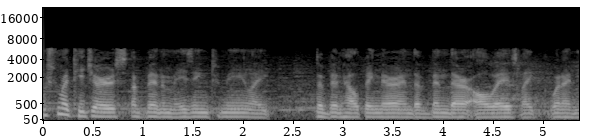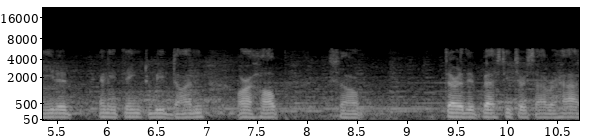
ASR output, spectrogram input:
Most of my teachers have been amazing to me. Like they've been helping there and they've been there always. Like when I needed anything to be done or help. So they're the best teachers I ever had,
